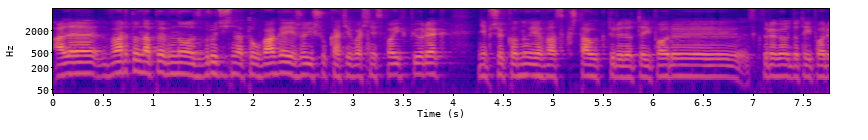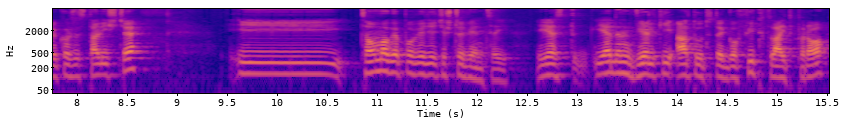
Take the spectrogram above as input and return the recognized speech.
ale warto na pewno zwrócić na to uwagę, jeżeli szukacie właśnie swoich piórek. Nie przekonuje Was kształt, który do tej pory, z którego do tej pory korzystaliście. I co mogę powiedzieć jeszcze więcej? Jest jeden wielki atut tego Fit Flight Pro.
